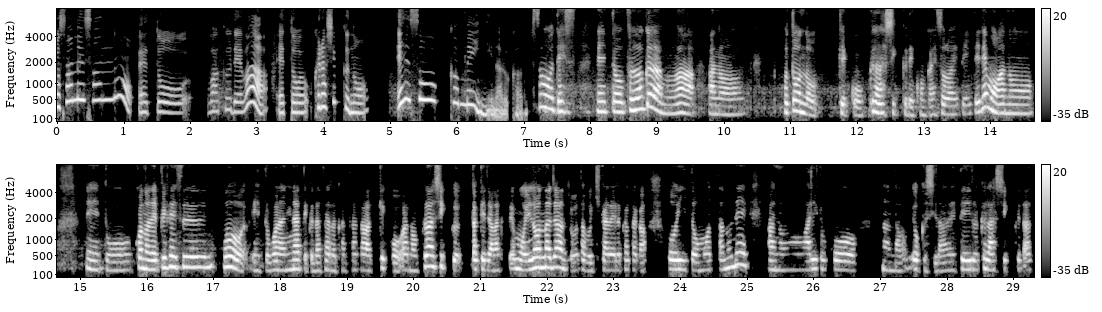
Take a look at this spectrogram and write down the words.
小雨さんの、えっと、枠では、えっと、クラシックの演奏がメインになる感じそうです。えっ、と、プログラムは、あの、ほとんど結構クラシックで今回揃えていて、でも、あの、えっ、と、このレピフェスを、えっ、と、ご覧になってくださる方が結構、あの、クラシックだけじゃなくて、もういろんなジャンルを多分聞かれる方が多いと思ったので、あの、割とこう、なんだろう、よく知られているクラシックだっ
